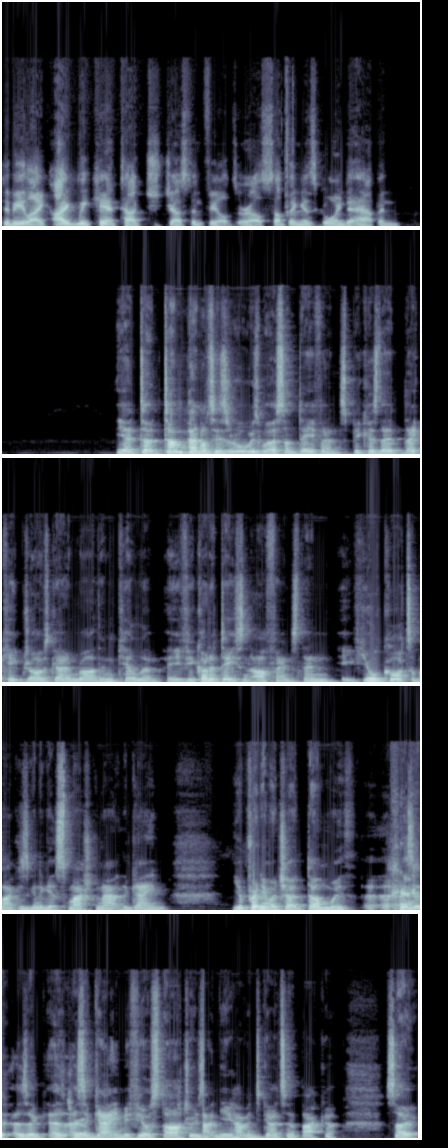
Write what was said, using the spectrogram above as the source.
to be like, I we can't touch Justin Fields or else something is going to happen. Yeah, d- dumb penalties are always worse on defense because they, they keep drives going rather than kill them. If you've got a decent offense, then if your quarterback is going to get smashed and out of the game, you're pretty much done with uh, as, a, as, a, as, as a game if your starter is out and you're having to go to a backup. So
